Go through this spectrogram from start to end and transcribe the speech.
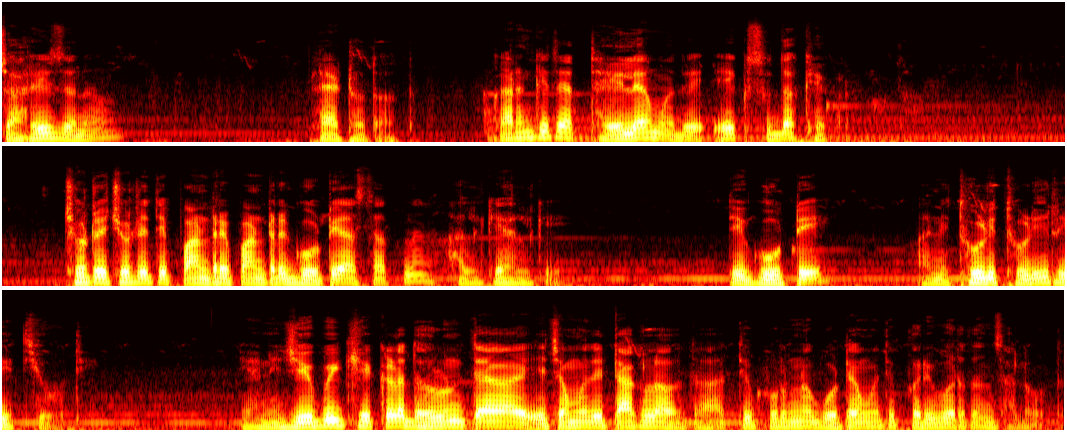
चारही जणं फ्लॅट होतात. कारण की त्या थैल्यामध्ये एक सुद्धा खेकडा नव्हता. छोटे छोटे ते पांढरे पांढरे गोटे असतात ना हलके हलके. ते गोटे आणि थोडी थोडी रेती होती. याने जे बी खेकडा धरून त्या याच्यामध्ये टाकला होता ते पूर्ण गोट्यामध्ये परिवर्तन झालं होतं.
